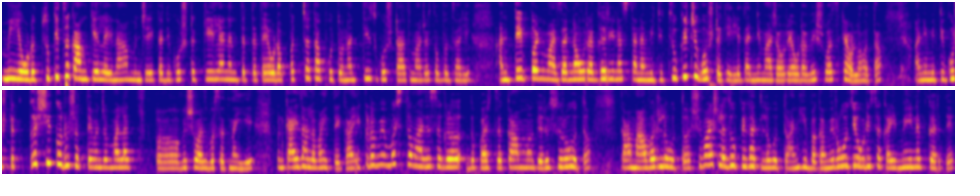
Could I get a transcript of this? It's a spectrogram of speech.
मी एवढं चुकीचं काम केलं आहे ना म्हणजे एखादी गोष्ट केल्यानंतर त्याचा एवढा पश्चाताप होतो ना तीच गोष्ट आज माझ्यासोबत झाली. आणि ते पण माझा नवरा घरी नसताना मी ती चुकीची गोष्ट केली त्यांनी माझ्यावर एवढा विश्वास ठेवला होता. आणि मी ती गोष्ट कशी करू शकते? म्हणजे मलाच विश्वास बसत नाही आहे पण काय झालं माहिती आहे का? इकडं मी मस्त माझं सगळं दुपारचं काम वगैरे सुरू होतं. काम आवरलं होतं. शिवांशला झोपी घातलं होतं. आणि हे बघा मी रोज एवढी सकाळी मेहनत करते.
